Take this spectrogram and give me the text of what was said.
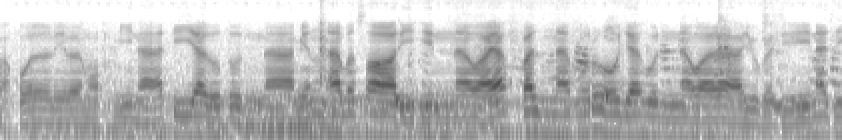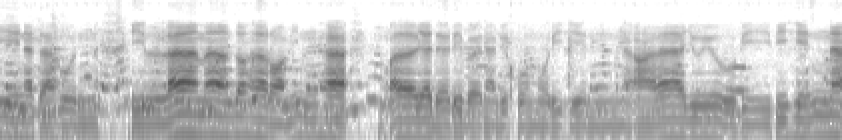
وقل للمؤمنات يغضن من أبصارهن ويحفظن فروجهن ولا يبدين زينتهن إلا ما ظهر منها وليضربن بخمرهن على جيوبهن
